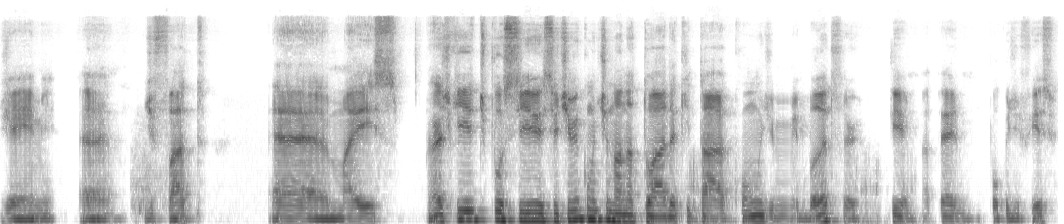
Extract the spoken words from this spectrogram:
GM, é, de fato. É, mas acho que, tipo, se, se o time continuar na toada que tá com o Jimmy Butler, que até é um pouco difícil,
